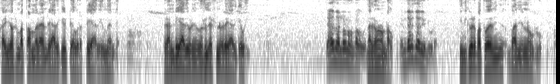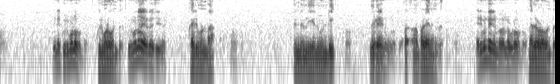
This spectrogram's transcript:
കഴിഞ്ഞ വർഷം പത്തമ്പതിനായിരം ജാതിക്ക് കിട്ടിയ ഒരൊറ്റ ജാതി എന്ന് തന്നെ. രണ്ട് ജാതി തുടങ്ങി ഒരു ലക്ഷം രൂപയുടെ ജാതിക്ക് പോയി. ജാതി നല്ലോണം ഉണ്ടാവും നല്ലോണം ഉണ്ടാവും. എന്തേരം ജാതി ഉണ്ട് ഇവിടെ? എനിക്കിവിടെ പത്ത് പതിനഞ്ച് പതിനഞ്ചെണ്ണേ ഉള്ളൂ. പിന്നെ കുരുമുളകുണ്ട്? കുരുമുളകുണ്ട്. കുരുമുളക് ഏതാ ചെയ്യുന്നത് കരിമുണ്ട പിന്നെ നീലമുണ്ടി ഇതൊക്കെ പഴയ ഇനങ്ങളൊക്കെ. പ- ആ, ഇനങ്ങൾ കരിമുണ്ടയൊക്കെ ഉണ്ടോ? നല്ല വിളവുണ്ടോ നല്ല വിളവുണ്ട്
